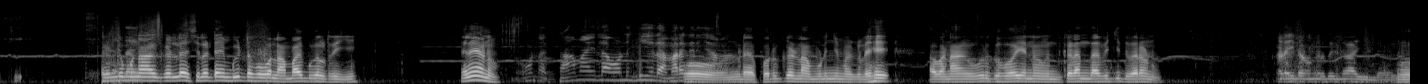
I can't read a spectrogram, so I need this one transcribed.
ஓகே. ரெண்டு மூணு நாட்களில் சில டைம் வீட்டை போகலாம். வாய்ப்புகள் இருக்கு. என்ன வேணும்? ஓ உங்களோட பொருட்கள்லாம் முடிஞ்ச மக்களே. அப்போ நாங்கள் ஊருக்கு போய் என்ன கிடந்தா வச்சுட்டு வரணும். கடையில் வாங்குறதுக்கு காய் இல்லை ஓ.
